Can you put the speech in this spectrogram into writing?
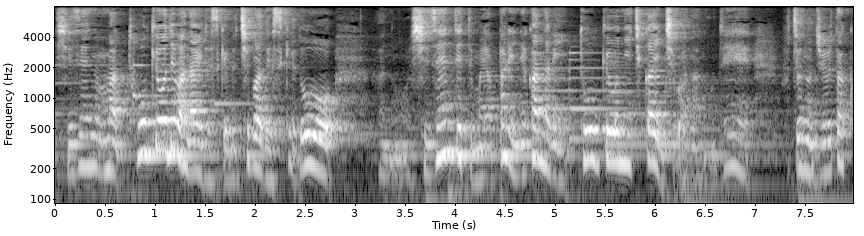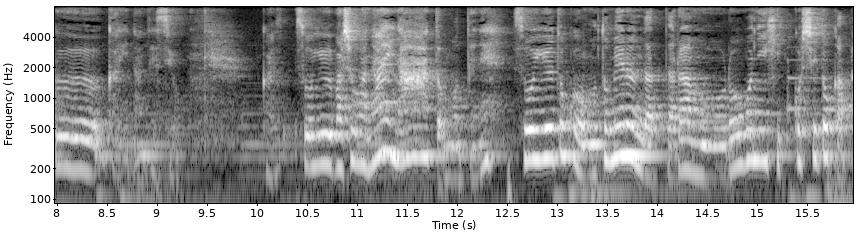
自然まあ東京ではないですけど千葉ですけどあの自然って言ってもやっぱりねかなり東京に近い千葉なので普通の住宅街なんですよ。そういう場所がないなと思ってねそういうとこを求めるんだったらもう老後に引っ越しとか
